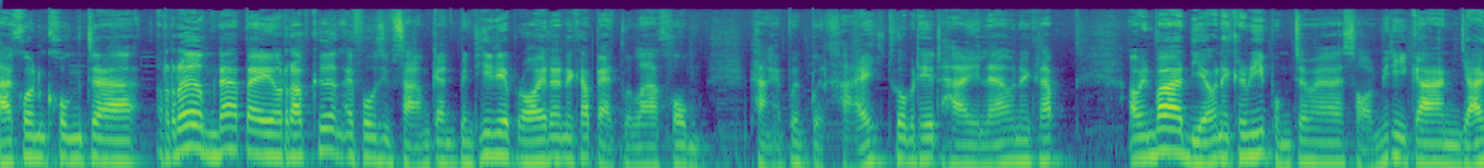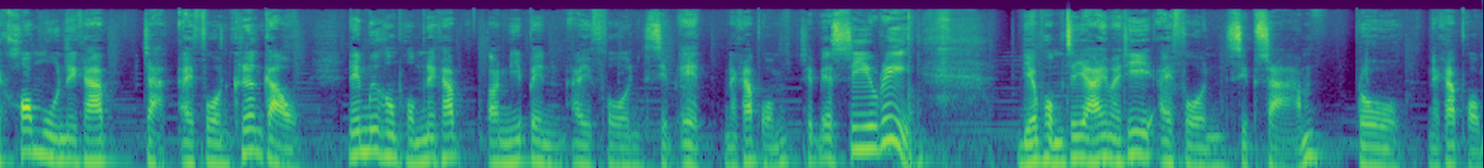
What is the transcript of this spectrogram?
ลายๆ คนคงจะเริ่มได้ไปรับเครื่อง iPhone 13 กันเป็นที่เรียบร้อยแล้วนะครับ 8 ตุลาคม ทาง Apple เปิดขายทั่วประเทศไทยแล้วนะครับ เอาเป็นว่าเดี๋ยวในคลิปนี้ผมจะมาสอนวิธีการย้ายข้อมูลนะครับ จาก iPhone เครื่องเก่า ในมือของผมนะครับ ตอนนี้เป็น iPhone 11 นะครับผม 11 Series เดี๋ยวผมจะย้ายมาที่ iPhone 13 Pro นะครับผม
